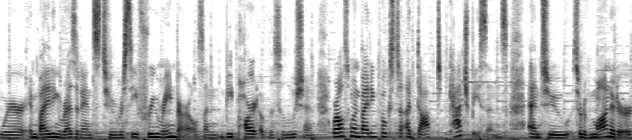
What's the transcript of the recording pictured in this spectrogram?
We're inviting residents to receive free rain barrels and be part of the solution. We're also inviting folks to adopt catch basins and to sort of monitor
